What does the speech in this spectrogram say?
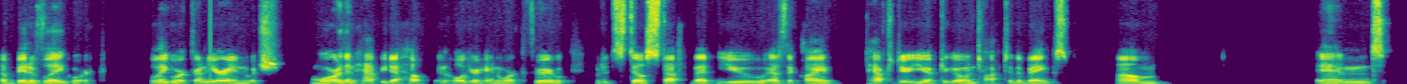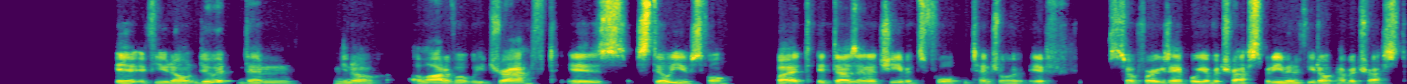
a bit of legwork, legwork on your end, which more than happy to help and hold your hand work through, but it's still stuff that you as the client have to do. You have to go and talk to the banks. Um, and if you don't do it, then, you know, a lot of what we draft is still useful, but it doesn't achieve its full potential. If so, for example, you have a trust, but even if you don't have a trust,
